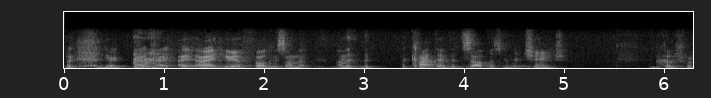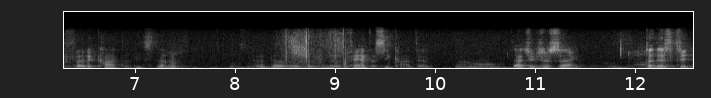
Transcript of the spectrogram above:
but uh, you're, I, I, I hear the focus on the, on the, the, the content itself is going to change. It becomes prophetic content instead of the, the, the, fantasy content. That's what you're saying. So there's two,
